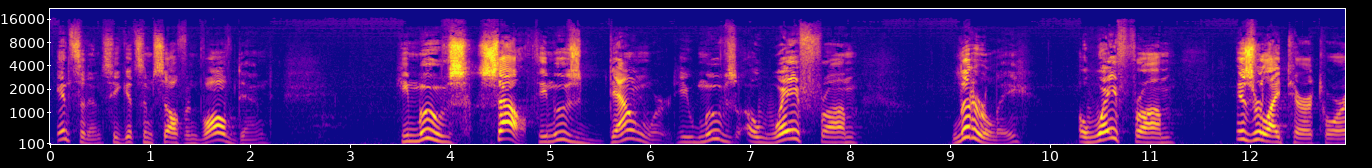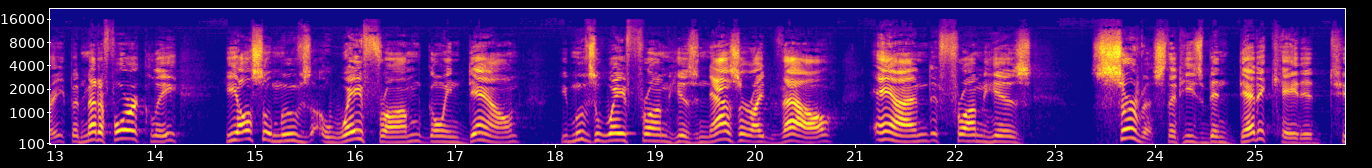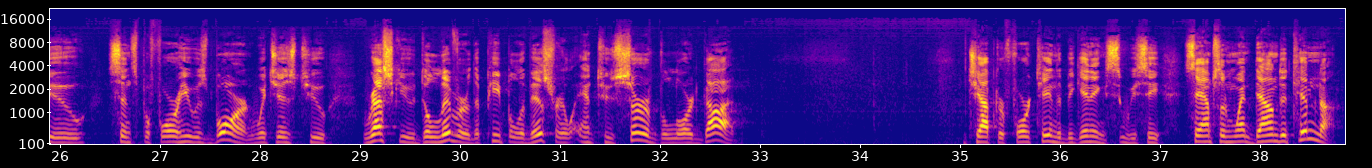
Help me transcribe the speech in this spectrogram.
incidents he gets himself involved in, he moves south. He moves downward. He moves away from, literally, away from Israelite territory, but metaphorically, he also moves away from going down. He moves away from his Nazarite vow and from his service that he's been dedicated to since before he was born, which is to rescue, deliver the people of Israel, and to serve the Lord God. In chapter 14, the beginning, we see Samson went down to Timnah.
